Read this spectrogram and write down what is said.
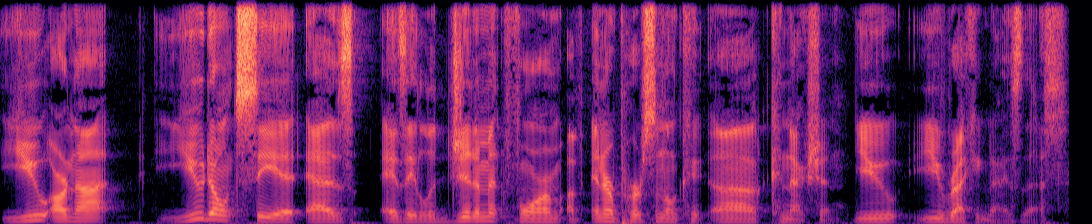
you are not. You don't see it as as a legitimate form of interpersonal co- uh, connection. You you recognize this.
